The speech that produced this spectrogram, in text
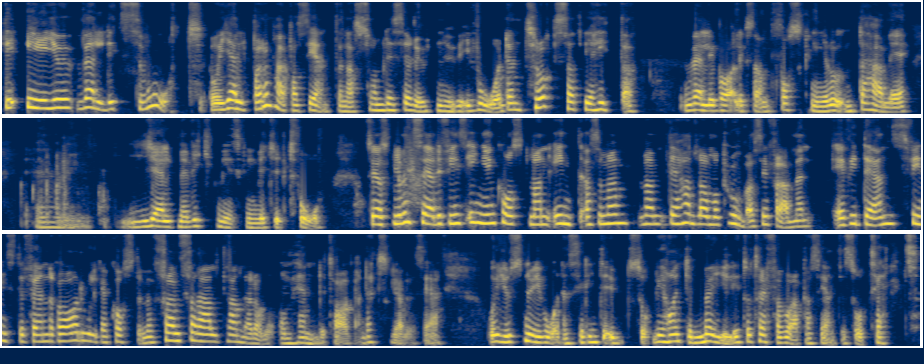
det är ju väldigt svårt att hjälpa de här patienterna som det ser ut nu i vården trots att vi har hittat väldigt bra liksom, forskning runt det här med eh, hjälp med viktminskning vid typ 2. Så jag skulle inte säga, det finns ingen kost man inte, alltså man, man, det handlar om att prova sig fram men evidens finns det för en rad olika koster men framförallt handlar det om omhändertagandet skulle jag vilja säga. Och just nu i vården ser det inte ut så. Vi har inte möjlighet att träffa våra patienter så tätt.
